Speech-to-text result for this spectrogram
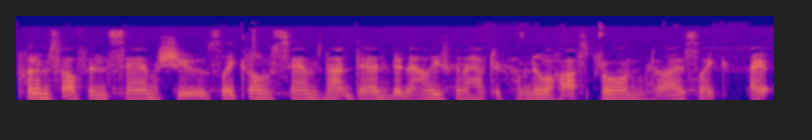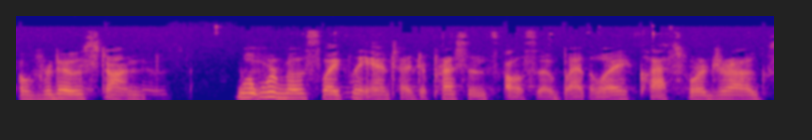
put himself in Sam's shoes. Like oh, Sam's not dead, but now he's gonna have to come to a hospital and realize like I overdosed on what were most likely antidepressants. Also, by the way, class four drugs.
